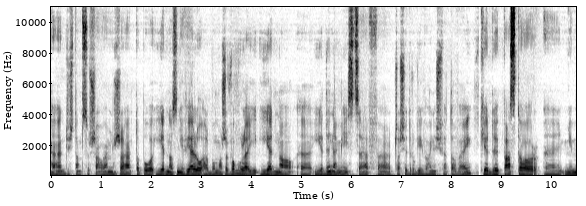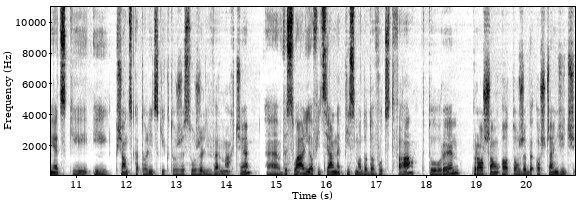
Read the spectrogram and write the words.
E, gdzieś tam słyszałem, że to było jedno z niewielu, albo może w ogóle jedno e, jedyne miejsce w czasie II wojny światowej, kiedy pastor niemiecki i ksiądz katolicki, którzy służyli w Wehrmachcie, wysłali oficjalne pismo do dowództwa, którym proszą o to, żeby oszczędzić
